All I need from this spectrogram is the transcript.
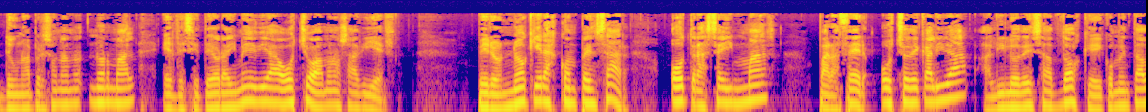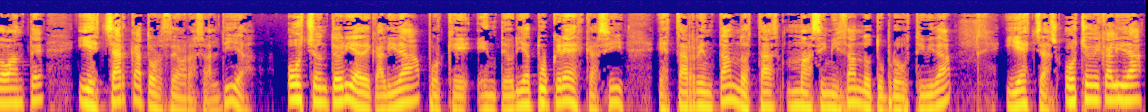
de una persona normal, es de 7 horas y media, 8, vámonos a 10. Pero no quieras compensar otras 6 más para hacer 8 de calidad, al hilo de esas dos que he comentado antes, y echar 14 horas al día. 8 en teoría de calidad, porque en teoría tú crees que así estás rentando, estás maximizando tu productividad, y echas 8 de calidad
